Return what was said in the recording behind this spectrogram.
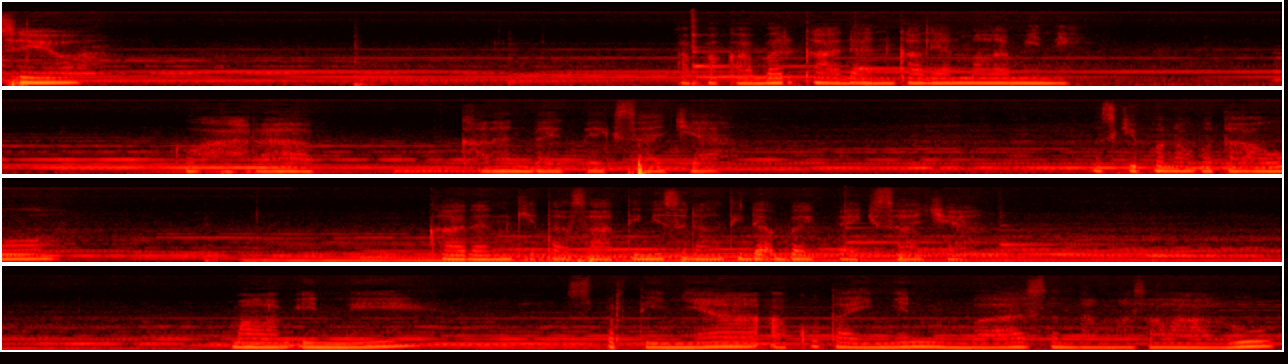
Annyeonghaseyo Apa kabar keadaan kalian malam ini? Ku harap kalian baik-baik saja Meskipun aku tahu Keadaan kita saat ini sedang tidak baik-baik saja Malam ini Sepertinya aku tak ingin membahas tentang masa lalu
